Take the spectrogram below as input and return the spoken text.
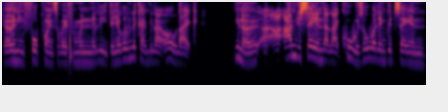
they're only four points away from winning the league, then you're gonna look at it and be like, oh, like you know, I, I'm just saying that like cool, it's all well and good saying.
